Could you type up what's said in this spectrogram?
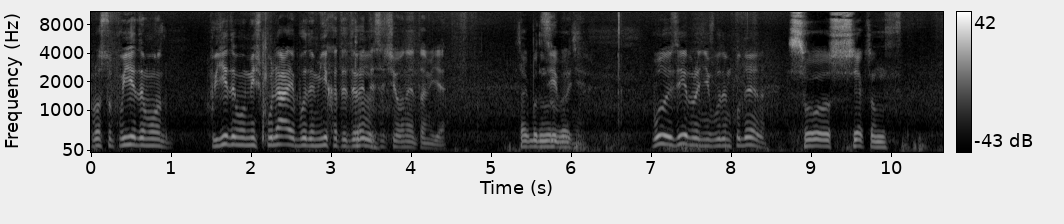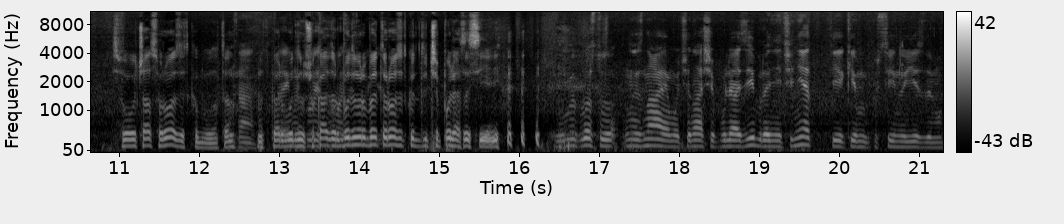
Просто поїдемо, поїдемо між поля і будемо їхати дивитися, чи вони там є. Так будемо робити. Були зібрані, будемо ходити. Свого, як там, свого часу розвідка була, так? Так. А тепер Так, будемо ми шукати, будемо робити розвідку, чи поля засіяні. Бо Ми просто не знаємо, чи наші поля зібрані, чи ні, ті, які ми постійно їздимо.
